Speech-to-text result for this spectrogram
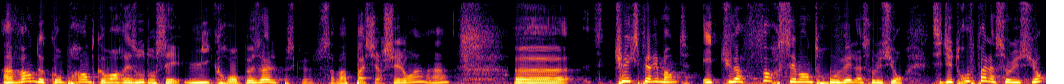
Avant de comprendre comment résoudre ces micro-puzzles, parce que ça va pas chercher loin, hein, euh, tu expérimentes et tu vas forcément trouver la solution. Si tu trouves pas la solution,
